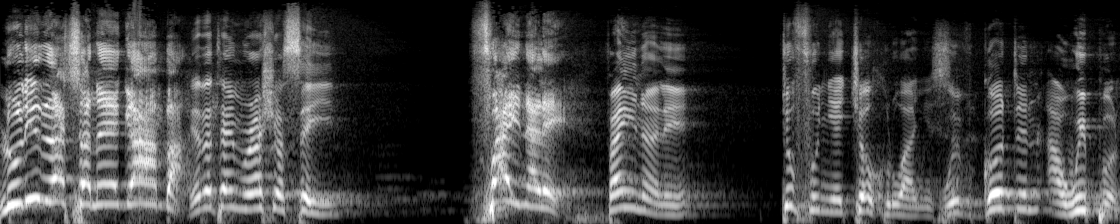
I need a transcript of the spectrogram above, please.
luli rasa negamba The other time Russia said, finally finally, tufunye ekyokulwanyisa. we've gotten a weapon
